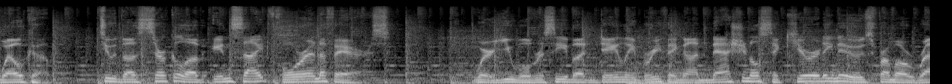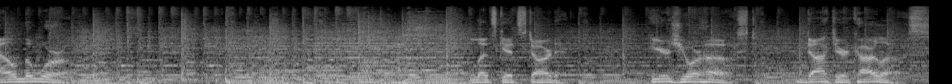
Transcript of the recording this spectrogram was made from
Welcome to the Circle of Insight Foreign Affairs, where you will receive a daily briefing on national security news from around the world. Let's get started. Here's your host, Dr. Carlos.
